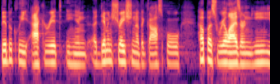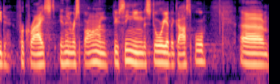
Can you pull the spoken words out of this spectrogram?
biblically accurate and a demonstration of the gospel. Help us realize our need for Christ and then respond through singing the story of the gospel. Um,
